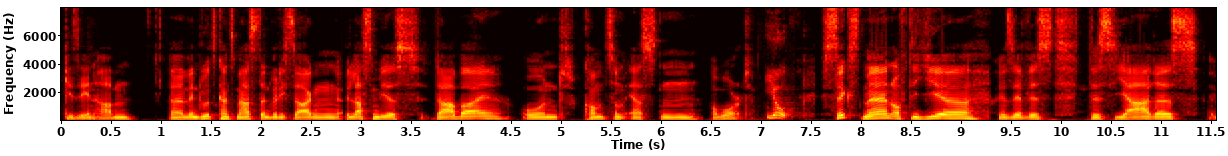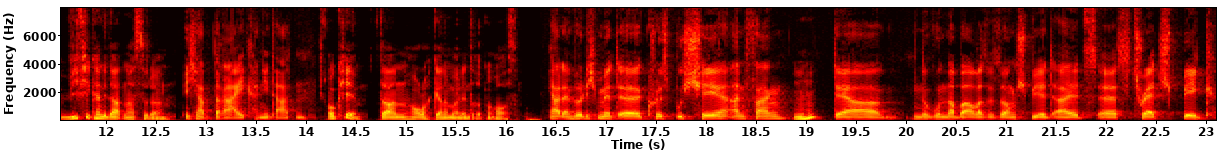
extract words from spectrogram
gesehen haben. Äh, wenn du jetzt keins mehr hast, dann würde ich sagen, belassen wir es dabei und kommen zum ersten Award. Jo. Sixth Man of the Year, Reservist des Jahres. Wie viele Kandidaten hast du da? Ich habe drei Kandidaten. Okay, dann hau doch gerne mal den dritten raus. Ja, dann würde ich mit äh, Chris Boucher anfangen, mhm. der eine wunderbare Saison spielt als äh, Stretch Big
